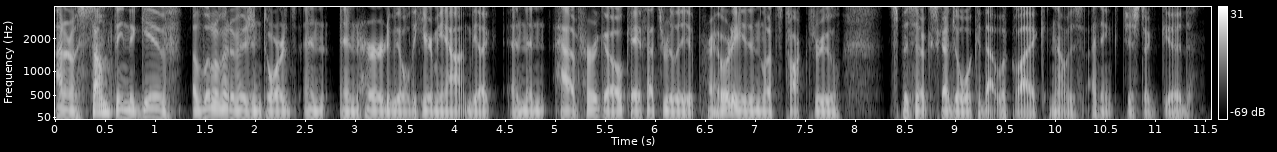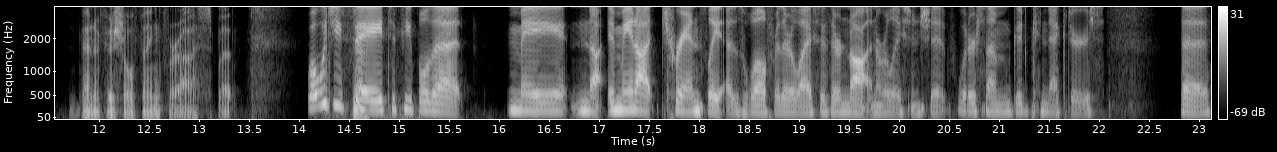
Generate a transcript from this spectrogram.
I don't know, something to give a little bit of vision towards and, and her to be able to hear me out and be like, and then have her go, okay, if that's really a priority, then let's talk through specific schedule what could that look like? And that was i think just a good beneficial thing for us but what would you say yeah. to people that may not it may not translate as well for their lives if they're not in a relationship? What are some good connectors to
